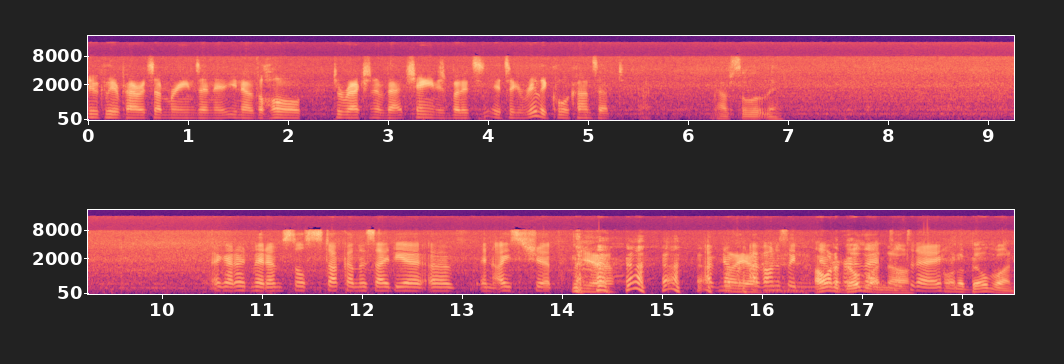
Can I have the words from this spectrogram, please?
nuclear-powered submarines, and you know the whole direction of that changed. But it's it's a really cool concept. Absolutely. I gotta admit, I'm still stuck on this idea of an ice ship. Yeah. I've never, yeah. I've honestly never I want to heard build of that one until now. today. I want to build one.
